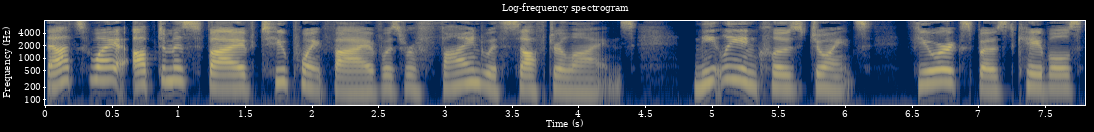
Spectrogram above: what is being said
That's why Optimus 5 2.5 was refined with softer lines, neatly enclosed joints, fewer exposed cables,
